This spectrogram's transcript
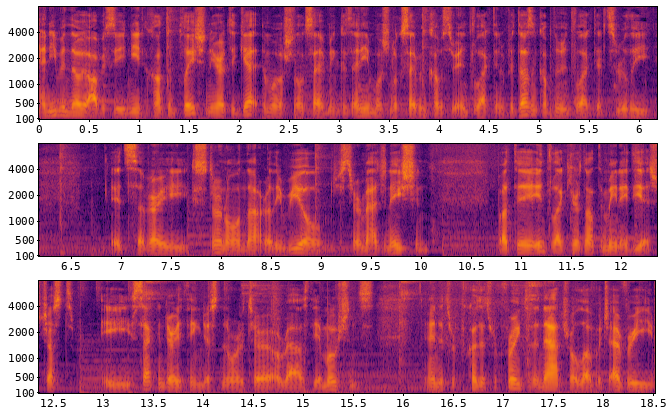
And even though obviously you need contemplation here to get emotional excitement, because any emotional excitement comes through intellect, and if it doesn't come through intellect, it's really, it's a very external and not really real, just their imagination. But the intellect here is not the main idea; it's just a secondary thing, just in order to arouse the emotions. And it's because it's referring to the natural love which every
